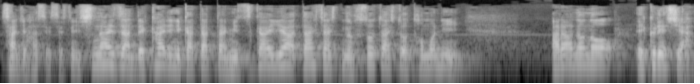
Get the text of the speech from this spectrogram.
38節ですね。シナイ山で帰りに語った見つかいや私たちの父祖たちと共に荒野のエクレシア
